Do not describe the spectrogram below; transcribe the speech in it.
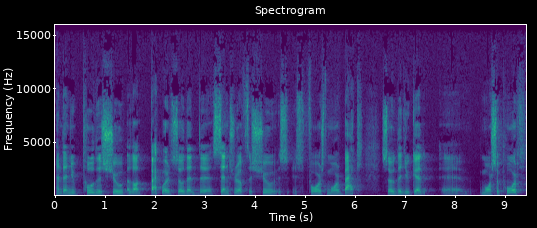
and then you pull the shoe a lot backwards so that the center of the shoe is, is forced more back, so that you get uh, more support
